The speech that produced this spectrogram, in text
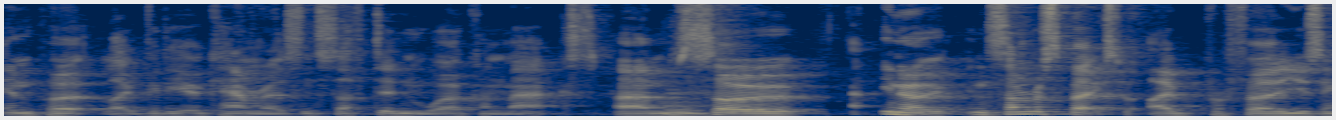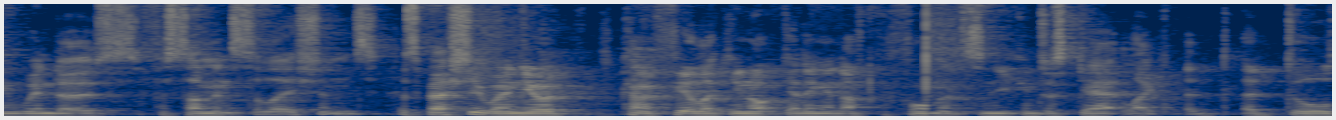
input, like video cameras and stuff, didn't work on Macs. Um, So, you know, in some respects, I prefer using Windows for some installations, especially when you kind of feel like you're not getting enough performance and you can just get like a, a dual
